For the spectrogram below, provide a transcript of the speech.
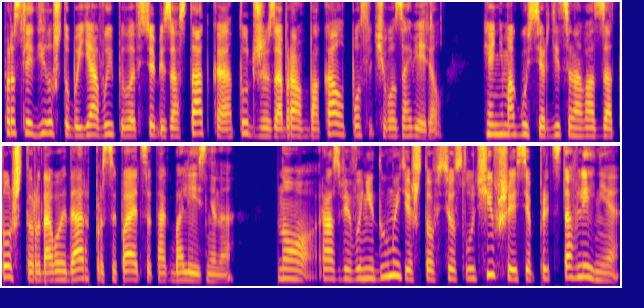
Проследил, чтобы я выпила все без остатка, тут же забрав бокал, после чего заверил. «Я не могу сердиться на вас за то, что родовой дар просыпается так болезненно. Но разве вы не думаете, что все случившееся — представление?»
